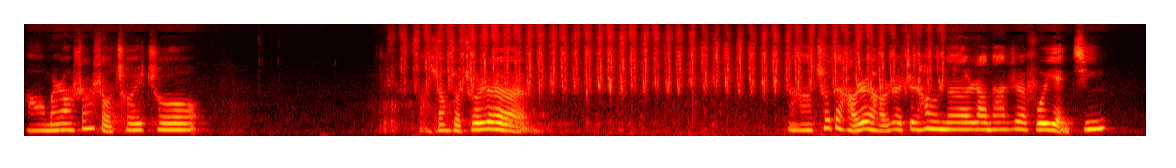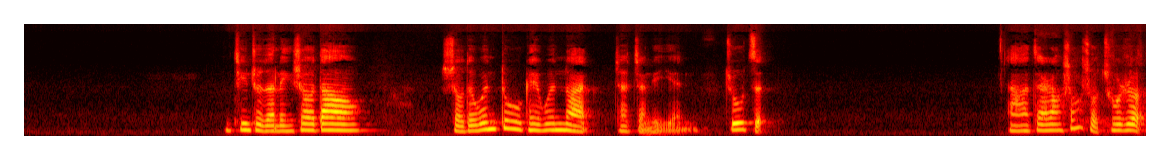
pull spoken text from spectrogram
好，我们让双手搓一搓。把双手搓热，啊搓的好热好热之后呢，让它热敷眼睛，清楚的领受到手的温度可以温暖这整个眼珠子，然后再让双手搓热，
